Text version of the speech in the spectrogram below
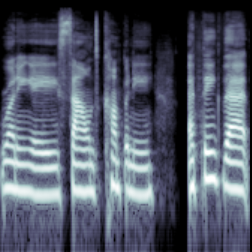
running a sound company. I think that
